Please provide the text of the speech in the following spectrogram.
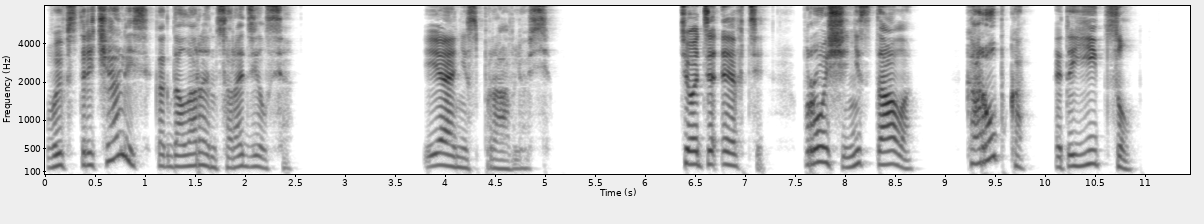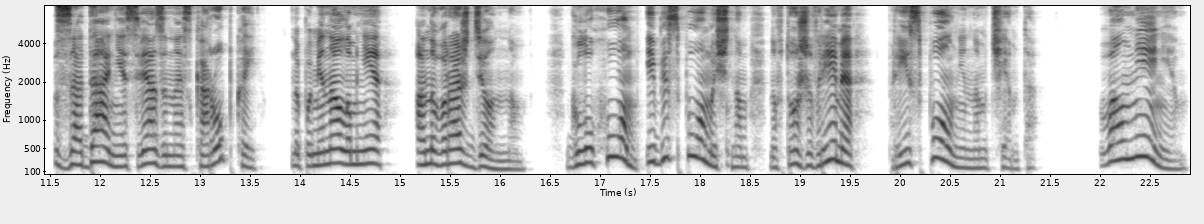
Вы встречались, когда Лоренцо родился? Я не справлюсь. Тетя Эфти, проще не стало. Коробка — это яйцо. Задание, связанное с коробкой, напоминало мне о новорожденном, глухом и беспомощном, но в то же время преисполненном чем-то. Волнением,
